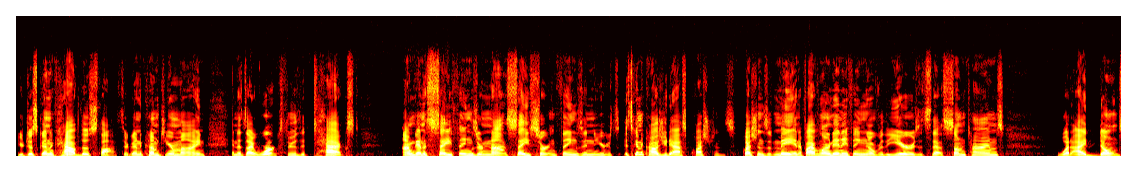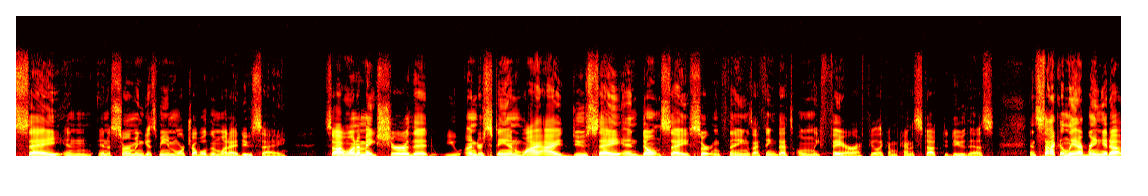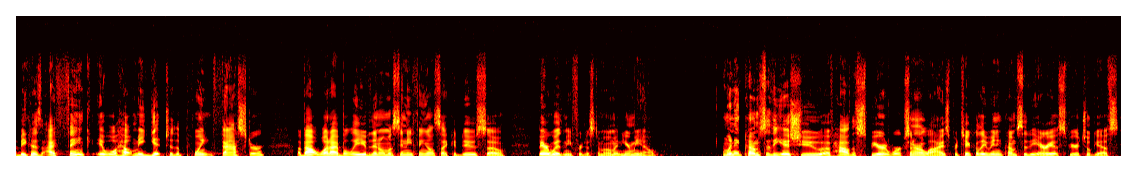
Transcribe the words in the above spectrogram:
You're just going to have those thoughts. They're going to come to your mind. And as I work through the text, I'm going to say things or not say certain things, and it's going to cause you to ask questions, questions of me. And if I've learned anything over the years, it's that sometimes what I don't say in, in a sermon gets me in more trouble than what I do say. So I want to make sure that you understand why I do say and don't say certain things. I think that's only fair. I feel like I'm kind of stuck to do this. And secondly, I bring it up because I think it will help me get to the point faster about what I believe than almost anything else I could do. So bear with me for just a moment. Hear me out. When it comes to the issue of how the Spirit works in our lives, particularly when it comes to the area of spiritual gifts,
